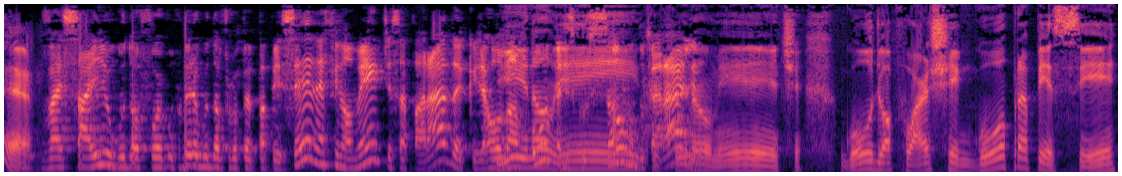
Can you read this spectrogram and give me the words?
é. vai sair o God of War, o primeiro God of War pra, pra PC, né? Finalmente, essa parada, que já rolou uma puta discussão do caralho. Finalmente. God of War chegou pra PC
